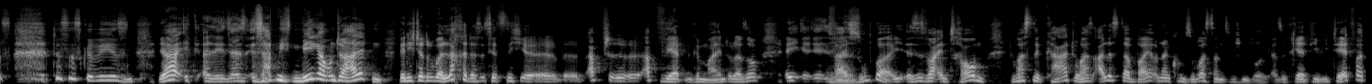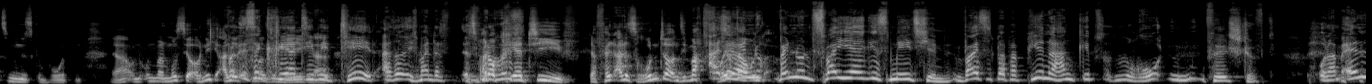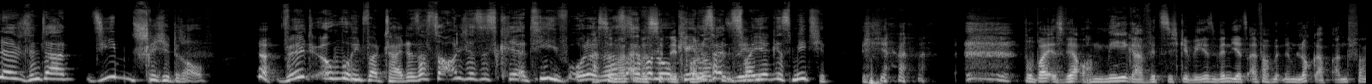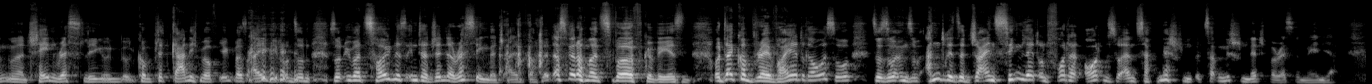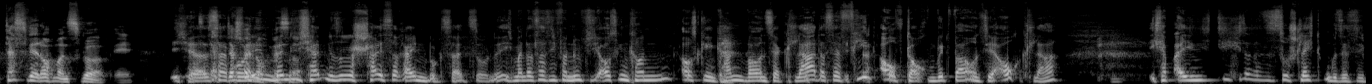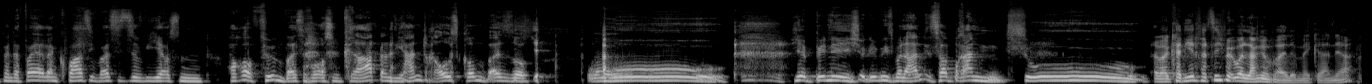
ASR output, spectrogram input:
Das, das ist gewesen. Ja, ich, also das, es hat mich mega unterhalten. Wenn ich darüber lache, das ist jetzt nicht äh, ab, äh, abwertend gemeint oder so. Äh, Es war super. Es war ein Traum. Du hast eine Karte, du hast alles dabei und dann kommt sowas dann zwischendurch. Also Kreativität war zumindest geboten. Ja, und, und man muss ja auch nicht alles. Was ist denn so mega. Kreativität? Also, ich meine, das. Es war doch kreativ. Da fällt alles runter und sie macht Also, Feuer wenn und. du, wenn du ein zweijähriges Mädchen ein weißes Blatt Papier in der Hand gibst und einen roten Filzstift und am Ende sind da sieben Striche drauf ja. wild irgendwo hin verteilt. Da sagst du auch nicht, das ist kreativ, oder? Hast das du, du einfach nur, okay, das ist Pollock halt ein gesehen? zweijähriges Mädchen. Ja. Wobei es wäre auch mega witzig gewesen, wenn die jetzt einfach mit einem Lock-up anfangen und dann Chain Wrestling und, und komplett gar nicht mehr auf irgendwas eingehen und so ein, so ein überzeugendes Intergender Wrestling Match einfach. Ne? Das wäre doch mal ein Swerve gewesen. Und dann kommt Bray Wyatt raus, so, so, so in so einem Andre the Giant Singlet und fordert Orton zu einem Submission, Submission Match bei WrestleMania. Das wäre doch mal ein Swerve, ey. Ich Ja, hätte das ist halt das Problem, wenn du dich halt in so eine Scheiße reinbuchst halt so. Ne? Ich meine, dass das nicht vernünftig ausgehen, kann, ausgehen kann, war uns ja klar. Dass er viel auftauchen wird, war uns ja auch klar. Ich habe eigentlich nicht gedacht, das ist so schlecht umgesetzt. Ich meine, das war ja dann quasi, weißt du, so wie aus einem Horrorfilm, weißt du, wo aus dem Grab dann die Hand rauskommt, weißt du, so, oh, hier bin ich. Und übrigens, meine Hand ist verbrannt. Uh. Aber man kann jedenfalls nicht mehr über Langeweile meckern, ja?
